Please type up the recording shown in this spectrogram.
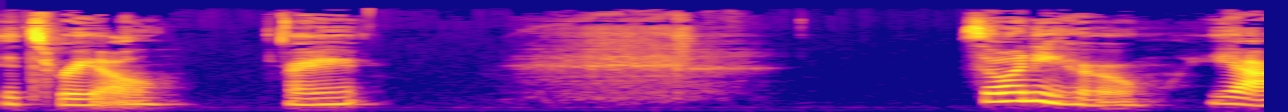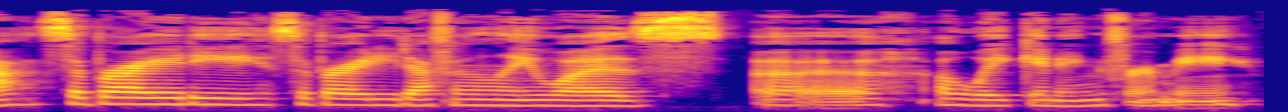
it's real, right? So, anywho, yeah, sobriety, sobriety definitely was a awakening for me.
